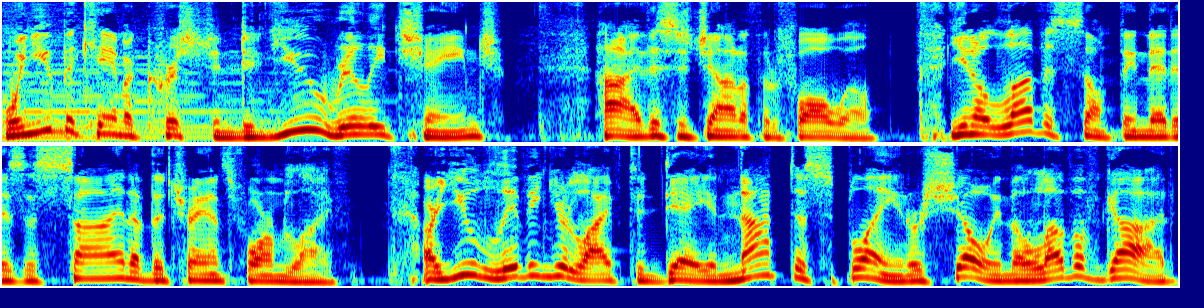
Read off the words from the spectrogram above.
When you became a Christian, did you really change? Hi, this is Jonathan Falwell. You know, love is something that is a sign of the transformed life. Are you living your life today and not displaying or showing the love of God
